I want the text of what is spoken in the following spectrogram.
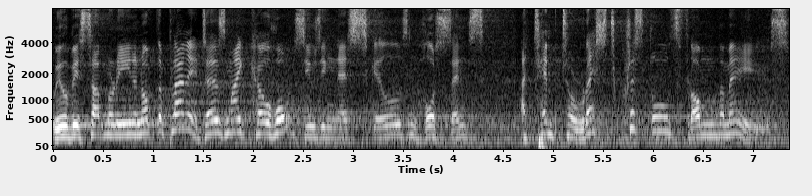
We will be submarine and off the planet as my cohorts, using their skills and horse sense, attempt to wrest crystals from the maze.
